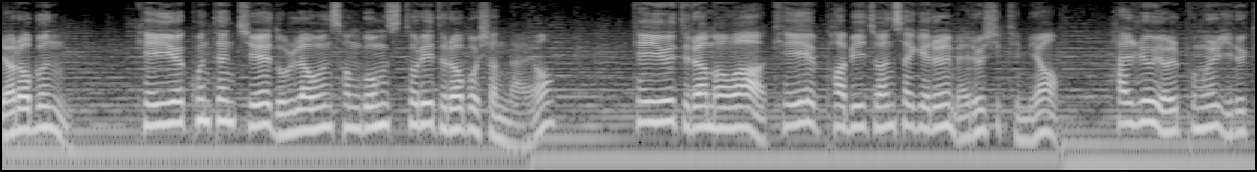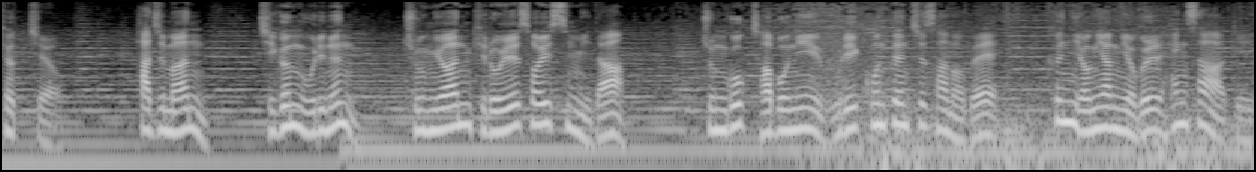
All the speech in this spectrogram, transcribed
여러분, K의 콘텐츠의 놀라운 성공 스토리 들어보셨나요? K의 드라마와 K의 팝이 전 세계를 매료시키며 한류 열풍을 일으켰죠. 하지만 지금 우리는 중요한 기로에 서 있습니다. 중국 자본이 우리 콘텐츠 산업에 큰 영향력을 행사하기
